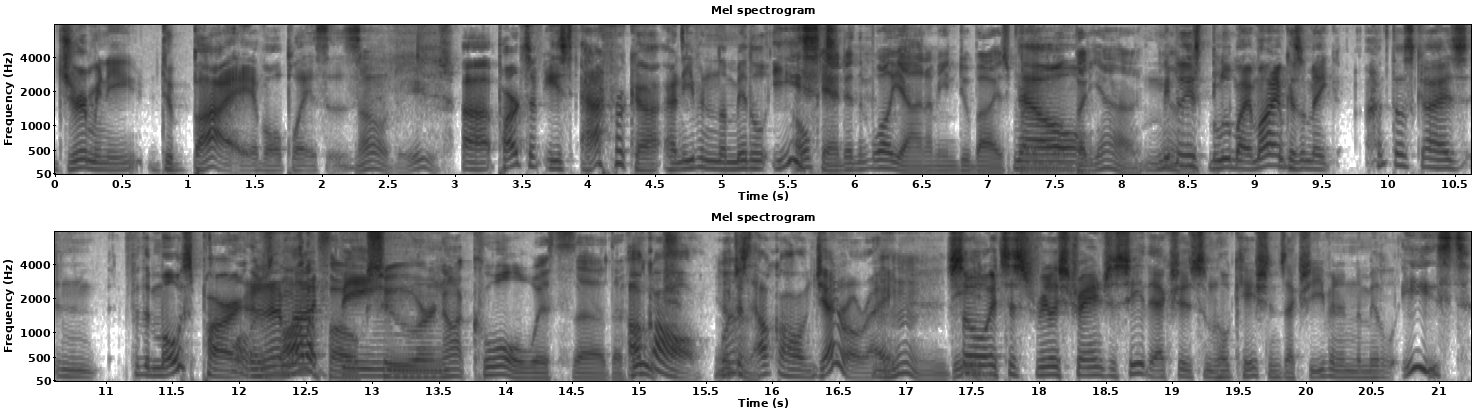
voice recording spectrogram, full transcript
Germany, Dubai, of all places. Oh, jeez. Uh, parts of East Africa and even the Middle East. Okay, I didn't. Well, yeah, and I mean Dubai is Now, but yeah, Middle yeah. East blew my mind because I'm like, aren't those guys in for the most part? Well, there's a lot of folks who are not cool with uh, the alcohol, well, just alcohol in general, right? Mhm, so it's just really strange to see that actually some locations, actually even in the Middle East,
